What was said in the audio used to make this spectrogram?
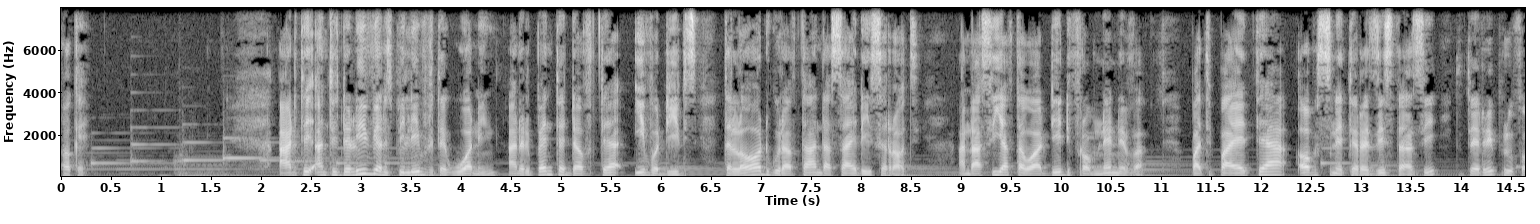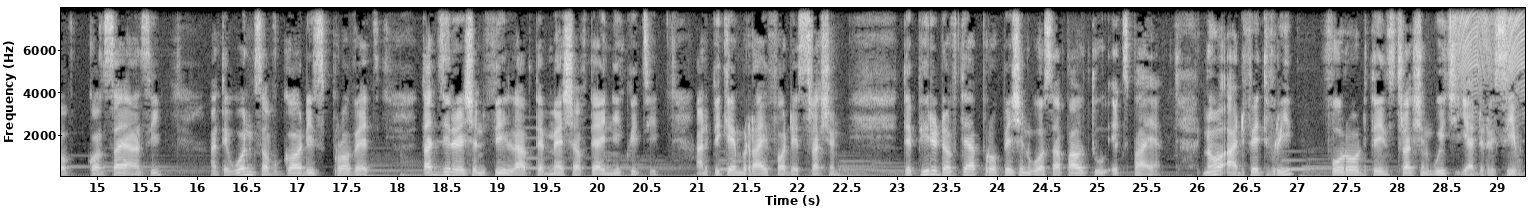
okay. And the antediluvians believed the warning and repented of their evil deeds, the Lord would have turned aside his wrath, and as he afterward did from Nineveh. But by their obstinate resistance to the reproof of conscience and the warnings of God's prophets, that generation filled up the measure of their iniquity and became ripe for destruction. The period of their probation was about to expire. Noah had faithfully followed the instruction which he had received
